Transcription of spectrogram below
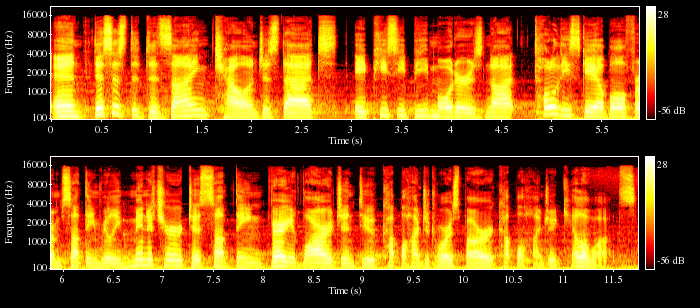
And this is the design challenge is that a PCB motor is not totally scalable from something really miniature to something very large into a couple hundred horsepower, a couple hundred kilowatts.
